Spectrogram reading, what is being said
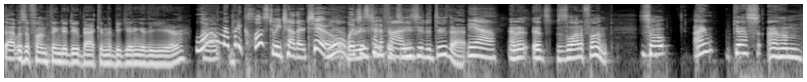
that was a fun thing to do back in the beginning of the year. A lot Uh, of them are pretty close to each other too, yeah, which is kind of fun. It's easy to do that, Yeah. and it, it's, it's a lot of fun. So I guess um,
